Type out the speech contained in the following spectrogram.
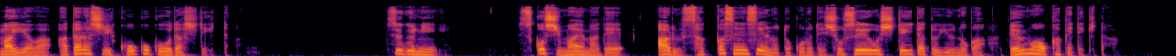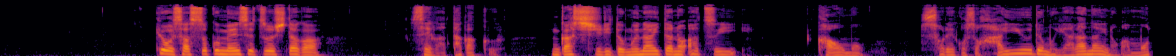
マイヤは新しい広告を出していたすぐに少し前まである作家先生のところで書生をしていたというのが電話をかけてきた。今日早速面接をしたが背が高くがっしりと胸板の厚い顔もそれこそ俳優でもやらないのがもっ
